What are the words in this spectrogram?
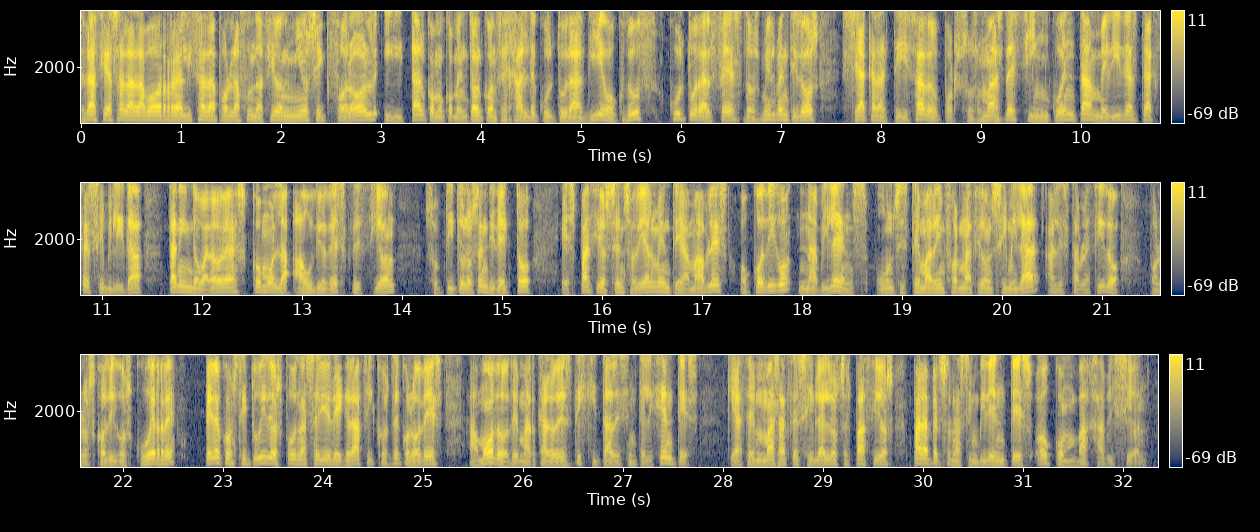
Gracias a la labor realizada por la Fundación Music for All y tal como comentó el concejal de Cultura Diego Cruz, Cultural Fest 2022 se ha caracterizado por sus más de 50 medidas de accesibilidad tan innovadoras como la audiodescripción, subtítulos en directo, espacios sensorialmente amables o código Navilens, un sistema de información similar al establecido por los códigos QR, pero constituidos por una serie de gráficos de colores a modo de marcadores digitales inteligentes, que hacen más accesibles los espacios para personas invidentes o con baja visión.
